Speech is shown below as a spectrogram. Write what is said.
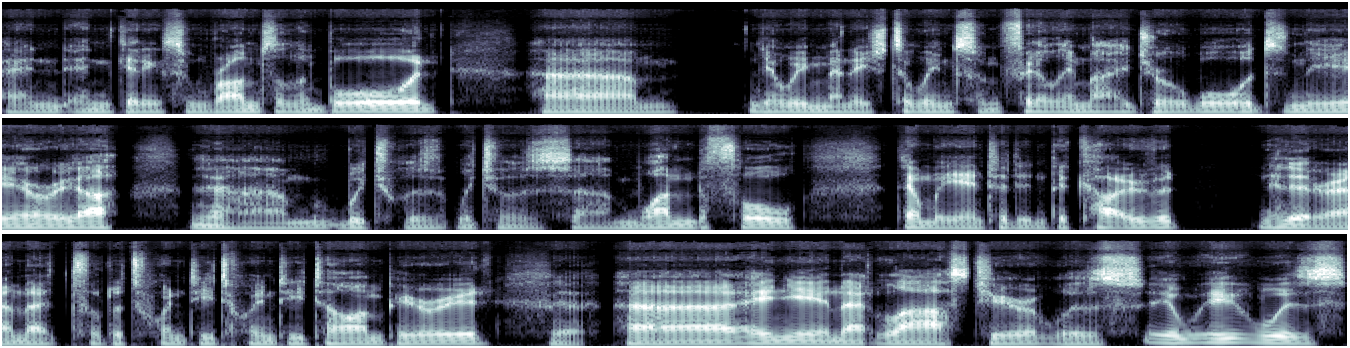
and, and getting some runs on the board. Um, you know, we managed to win some fairly major awards in the area, Yeah. um, which was which was um, wonderful. Then we entered into COVID Yeah. around that sort of 2020 time period. Yeah. Uh, and yeah, in that last year, it was it, it was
